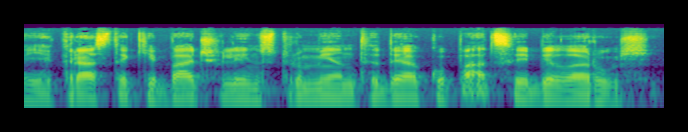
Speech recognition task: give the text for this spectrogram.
якраз такі бачылі інструменты дэакупацыі беларусі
